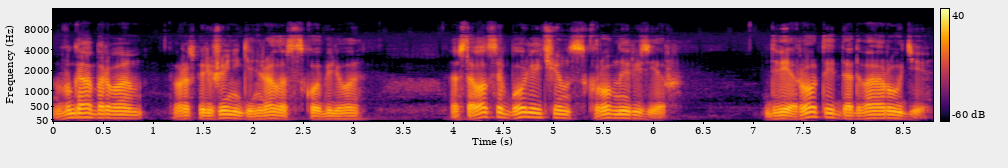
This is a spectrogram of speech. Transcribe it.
В Габрово в распоряжении генерала Скобелева оставался более чем скромный резерв. Две роты да два орудия.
